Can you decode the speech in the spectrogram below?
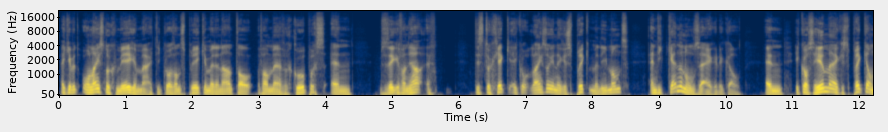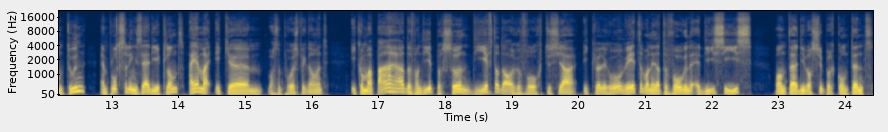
Ik heb het onlangs nog meegemaakt. Ik was aan het spreken met een aantal van mijn verkopers en ze zeggen van ja, het is toch gek. Ik was langs nog in een gesprek met iemand en die kennen ons eigenlijk al. En ik was heel mijn gesprek aan het doen en plotseling zei die klant, ah ja, maar ik uh, was een prospect moment. Ik kom op aanraden van die persoon, die heeft dat al gevolgd. Dus ja, ik wil gewoon weten wanneer dat de volgende editie is, want uh, die was super content.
